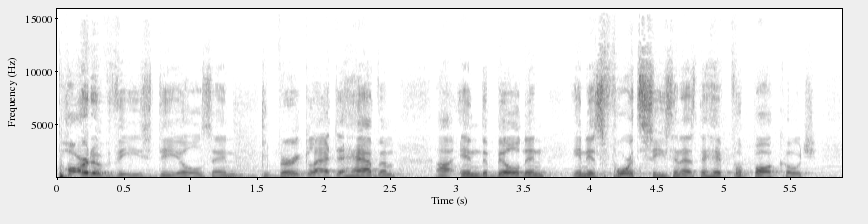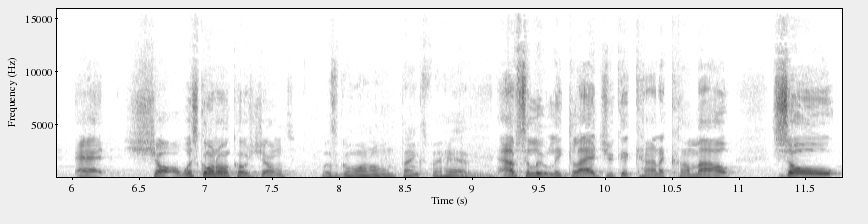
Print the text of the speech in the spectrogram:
part of these deals and very glad to have him uh, in the building in his fourth season as the head football coach at Shaw. What's going on, Coach Jones? What's going on? Thanks for having me. Absolutely. Glad you could kind of come out. So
